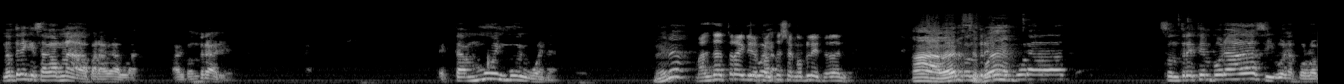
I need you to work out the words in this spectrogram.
No tenés que saber nada para verla. Al contrario. Está muy, muy buena. Mira. Maldad trailer, Bueno. pantalla completa, dale. Ah, a ver, Son ¿se tres puede? temporadas. Son tres temporadas y bueno, por lo,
